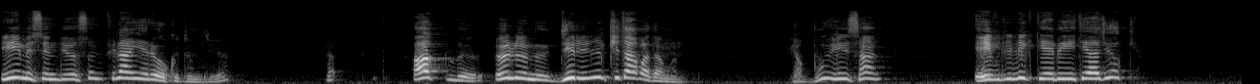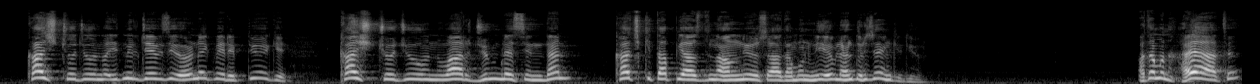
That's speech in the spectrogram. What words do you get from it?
İyi misin diyorsun filan yeri okudum diyor. Ya, aklı, ölümü, dirili kitap adamın. Ya bu insan evlilik diye bir ihtiyacı yok ki. Kaç çocuğun var? İdmil Cevzi örnek verip diyor ki kaç çocuğun var cümlesinden kaç kitap yazdığını anlıyorsa adam onu niye evlendireceksin ki diyor. Adamın hayatı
